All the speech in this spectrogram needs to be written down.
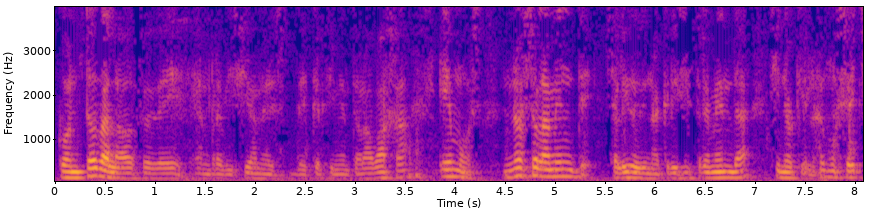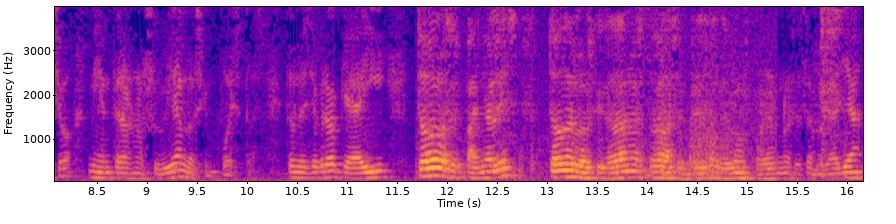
con toda la OCDE en revisiones de crecimiento a la baja, hemos no solamente salido de una crisis tremenda, sino que lo hemos hecho mientras nos subían los impuestos. Entonces yo creo que ahí todos los españoles, todos los ciudadanos, todas las empresas debemos ponernos esa medalla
